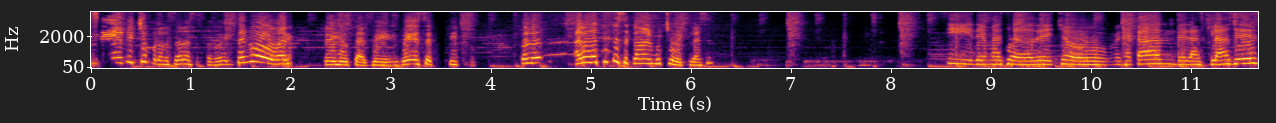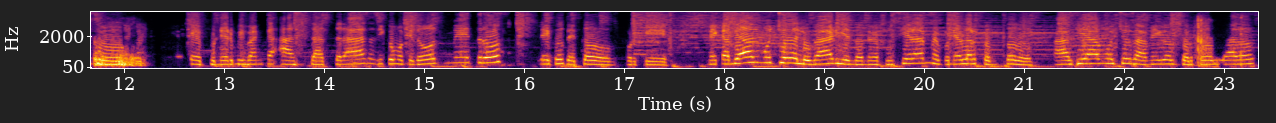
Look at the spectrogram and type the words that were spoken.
Sí, dicho profesora se pasó. Y tengo varias anécdotas de, ese tipo. A ver, ¿a ti te sacaban mucho de clases? Sí, demasiado. De hecho, me sacaban de las clases o tenía que poner mi banca hasta atrás, así como que dos metros lejos de todos, porque me cambiaban mucho de lugar y en donde me pusieran me ponía a hablar con todos. Hacía muchos amigos por todos lados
